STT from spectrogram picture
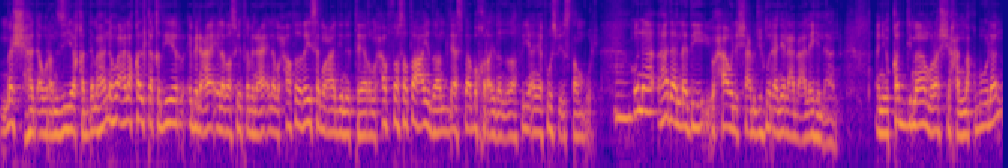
مشهد أو رمزية قدمها أنه على الأقل تقدير ابن عائلة بسيطه ابن عائلة محافظة ليس معادي للتيار المحافظ واستطاع أيضا لأسباب أخرى أيضا إضافية أن يفوز في اسطنبول. م. هنا هذا الذي يحاول الشعب الجمهوري أن يلعب عليه الآن أن يقدم مرشحا مقبولا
